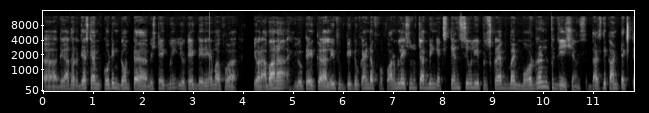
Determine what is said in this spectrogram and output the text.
uh, the other, just I'm quoting, don't mistake me, you take the name of your Abana, you take uh, Liv 52 kind of formulations which are being extensively prescribed by modern physicians. That's the context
